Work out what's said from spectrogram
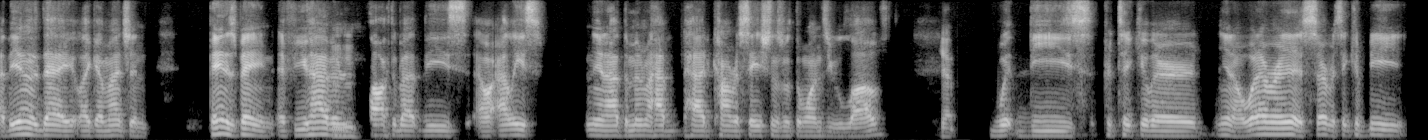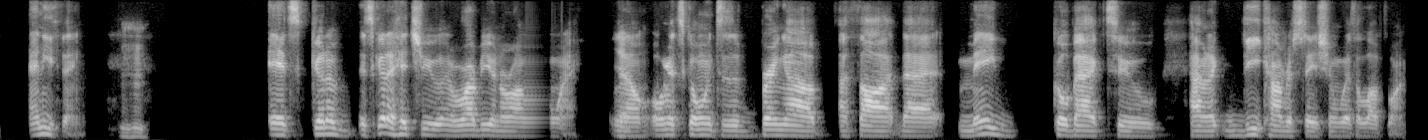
at the end of the day, like I mentioned, pain is pain. If you haven't mm-hmm. talked about these, or at least you know at the minimum have had conversations with the ones you love, yep. With these particular, you know, whatever it is, service. It could be anything. Mm-hmm. It's gonna it's gonna hit you and rub you in the wrong way, you yep. know, or it's going to bring up a thought that may go back to having a, the conversation with a loved one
